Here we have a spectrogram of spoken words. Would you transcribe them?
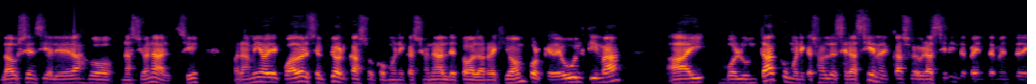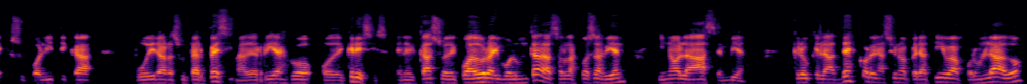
la ausencia de liderazgo nacional, ¿sí? Para mí hoy Ecuador es el peor caso comunicacional de toda la región, porque de última hay voluntad comunicacional de ser así en el caso de Brasil, independientemente de que su política pudiera resultar pésima, de riesgo o de crisis. En el caso de Ecuador hay voluntad de hacer las cosas bien y no la hacen bien. Creo que la descoordinación operativa, por un lado,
